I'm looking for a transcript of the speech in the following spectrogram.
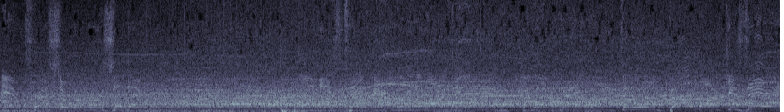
Impressive reversal there. Oh, nice takedown. They're gonna lock it in. Bell lock. The little bell lock is in.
